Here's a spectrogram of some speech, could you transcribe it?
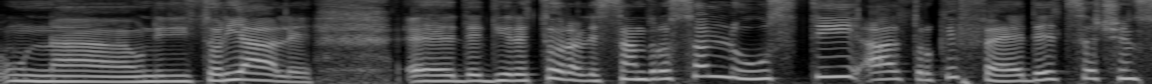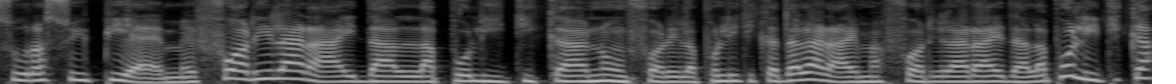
un, un, editoriale eh, del direttore Alessandro Sallusti, altro che Fedez, censura sui PM, fuori la RAI dalla politica, non fuori la politica dalla RAI, ma fuori la RAI dalla politica.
